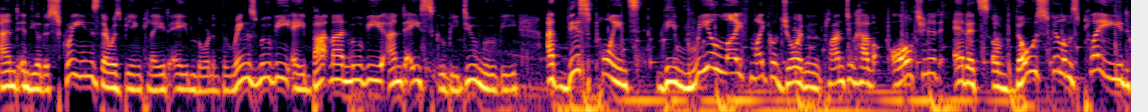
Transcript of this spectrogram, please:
and in the other screens, there was being played a Lord of the Rings movie, a Batman movie, and a Scooby Doo movie. At this point, the real life Michael Jordan planned to have alternate edits of those films played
